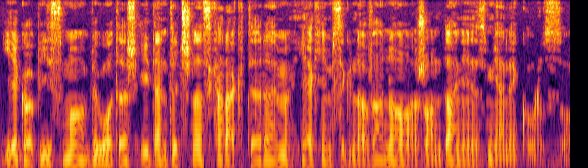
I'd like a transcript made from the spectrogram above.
Jego pismo było też identyczne z charakterem, jakim sygnowano żądanie zmiany kursu.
